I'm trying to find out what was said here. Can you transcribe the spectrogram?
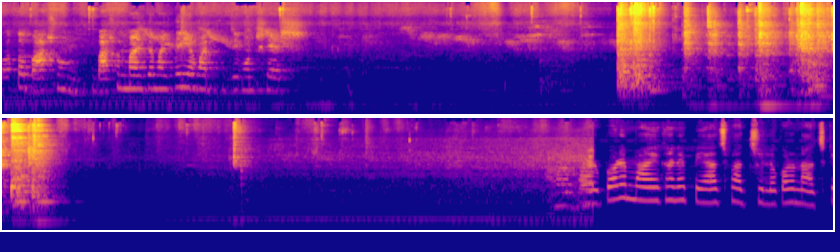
কত বাসন বাসন মাজতে মাজতেই আমার জীবন শেষ। তারপরে মা এখানে পেঁয়াজ ভাজছিল, কারণ আজকে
